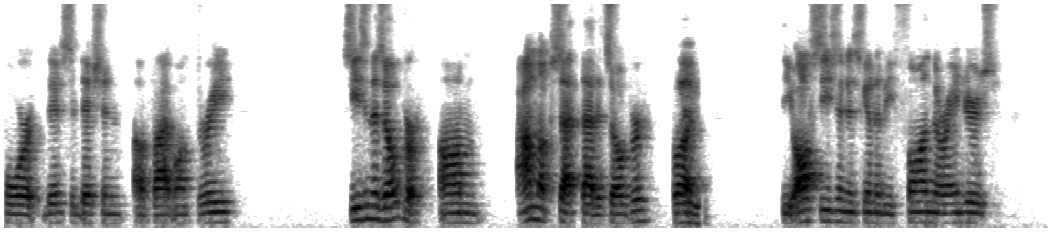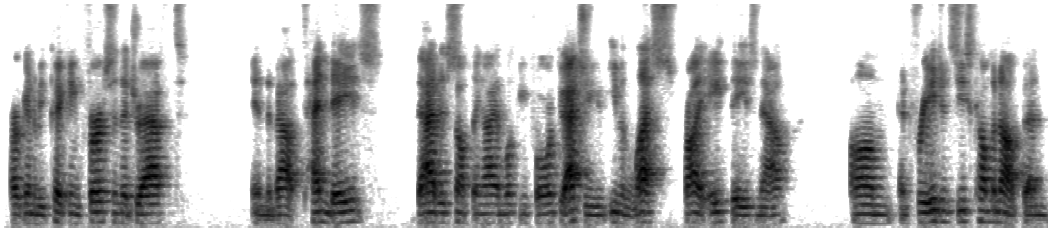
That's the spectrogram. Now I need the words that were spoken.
for this edition of Five on Three. Season is over. Um, I'm upset that it's over, but yeah. the off season is going to be fun. The Rangers are going to be picking first in the draft in about 10 days. That is something I am looking forward to. Actually, even less, probably eight days now. Um, and free agency is coming up. And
